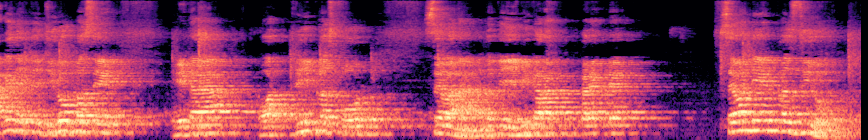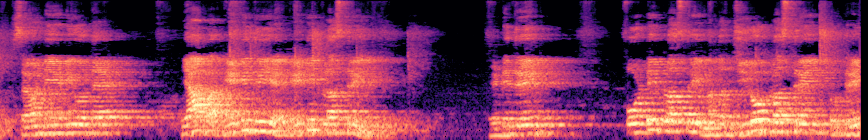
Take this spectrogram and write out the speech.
आगे देखते हैं ज़ीरो प्लस एट एट आया और थ्री प्लस फोर सेवन आया। मतलब ये भी करेक्ट है। Seventy eight plus zero seventy eight ही होते हैं। यहाँ पर एटी थ्री है eighty plus three eighty three forty plus three मतलब ज़ीरो प्लस थ्री तो three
